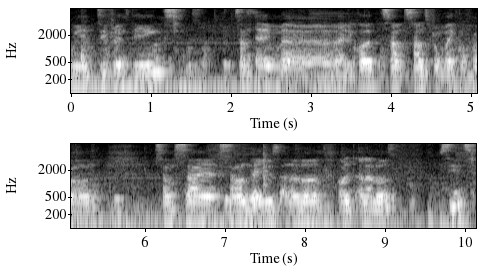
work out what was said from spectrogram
with different things. Sometimes uh, I record some sounds from microphone. Some si- sound I use analog, old analog synths.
